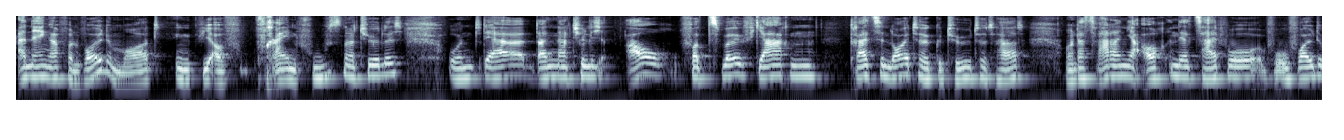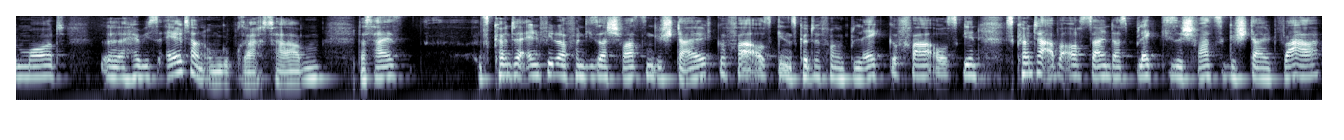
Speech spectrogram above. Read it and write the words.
Anhänger von Voldemort irgendwie auf freien Fuß natürlich und der dann natürlich auch vor zwölf Jahren 13 Leute getötet hat. Und das war dann ja auch in der Zeit, wo, wo Voldemort äh, Harrys Eltern umgebracht haben. Das heißt, es könnte entweder von dieser schwarzen Gestalt Gefahr ausgehen, es könnte von Black Gefahr ausgehen. Es könnte aber auch sein, dass Black diese schwarze Gestalt war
